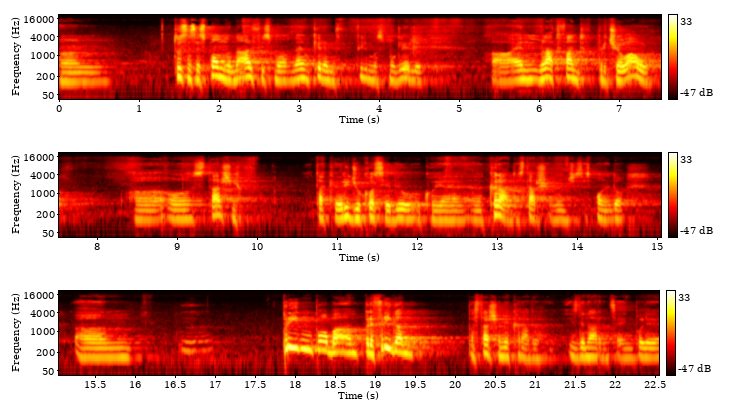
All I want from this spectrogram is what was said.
Um, tu sem se spomnil, na Alfi smo, ne vem, v katerem filmu smo gledali. en mlad fant pričeval o starših, tako Ridžu Kos je bil, ko je eh, kradel starše, ne vem, če se spomnite. Um, Priden, poba, prefrigan, pa staršem je kradel iz denarnice in polje,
